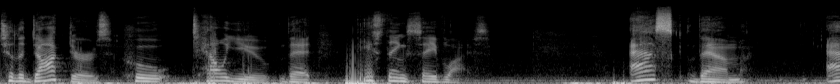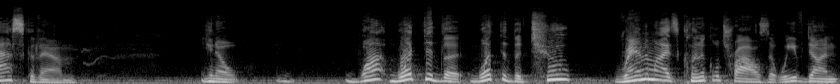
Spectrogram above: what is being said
to the doctors who tell you that these things save lives ask them, ask them, you know, what, what, did the, what did the two randomized clinical trials that we've done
